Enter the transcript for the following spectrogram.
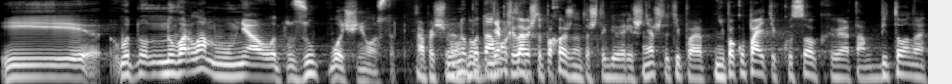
и вот ну, ну Варламов у меня вот зуб очень острый. А почему? Ну, ну, потому мне что... показалось, что похоже на то, что ты говоришь. Нет, что типа не покупайте кусок э, там бетона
